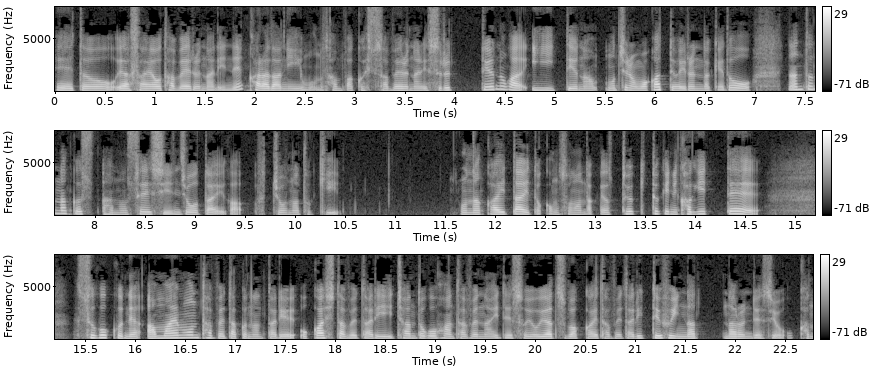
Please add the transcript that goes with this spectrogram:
えーと野菜を食べるなりね体にいいものタンパク質食べるなりするっっていうのがいいっていうのはもちろん分かってはいるんだけどなんとなくあの精神状態が不調な時お腹痛いとかもそうなんだけど時々に限ってすごくね甘いもの食べたくなったりお菓子食べたりちゃんとご飯食べないでそういうおやつばっかり食べたりっていう風にななるんですよ。必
